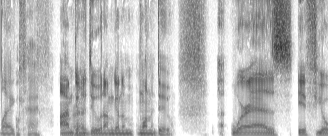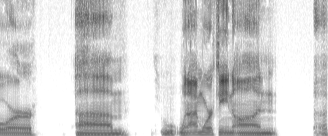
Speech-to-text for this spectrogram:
Like Okay. I'm going to do what I'm going to want to do. Uh, Whereas if you're, um, when I'm working on, uh,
